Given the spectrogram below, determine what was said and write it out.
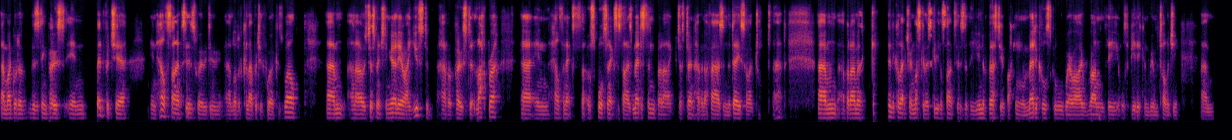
Um, I've got a visiting post in Bedfordshire in health sciences where we do a lot of collaborative work as well. Um, and I was just mentioning earlier, I used to have a post at Loughborough uh, in health and exercise or sports and exercise medicine, but I just don't have enough hours in the day, so I've dropped that. Um, but I'm a clinical lecturer in musculoskeletal sciences at the University of Buckingham Medical School, where I run the orthopedic and rheumatology um,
